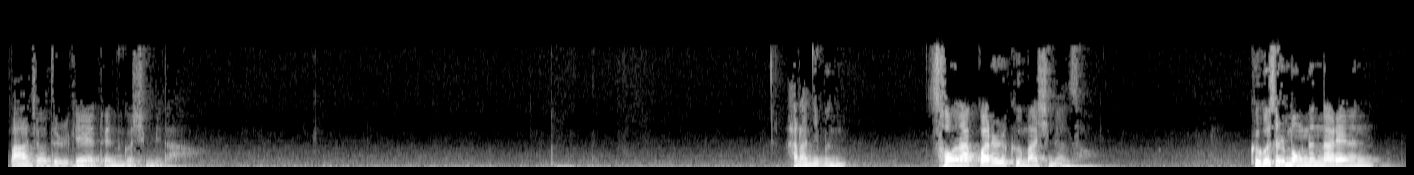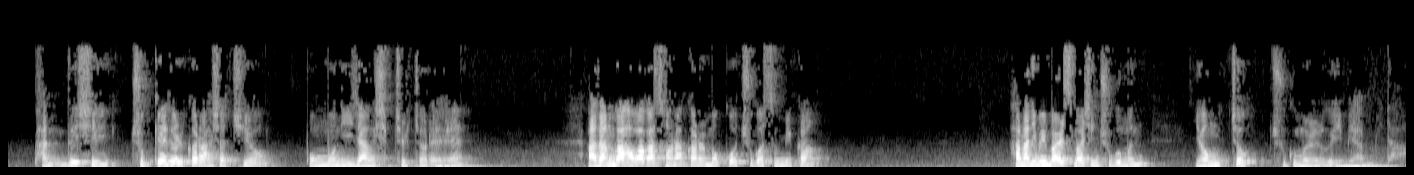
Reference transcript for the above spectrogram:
빠져들게 된 것입니다. 하나님은 선악과를 금하시면서 그것을 먹는 날에는 반드시 죽게 될 거라 하셨지요. 본문 2장 17절에 아담과 하와가 선악과를 먹고 죽었습니까? 하나님이 말씀하신 죽음은 영적 죽음을 의미합니다.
